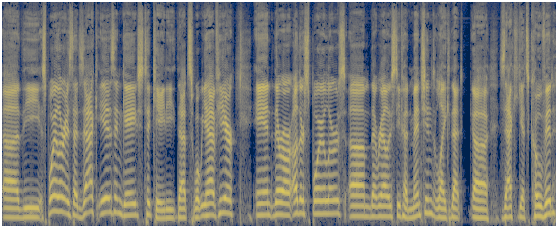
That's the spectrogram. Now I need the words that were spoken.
Uh, the spoiler is that Zach is engaged to Katie. That's what we have here. And there are other spoilers um, that Reality Steve had mentioned, like that uh, Zach gets COVID,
